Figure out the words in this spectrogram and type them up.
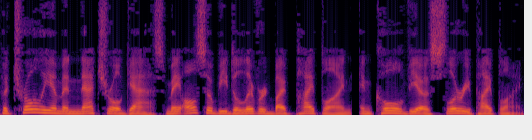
Petroleum and natural gas may also be delivered by pipeline, and coal via a slurry pipeline.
